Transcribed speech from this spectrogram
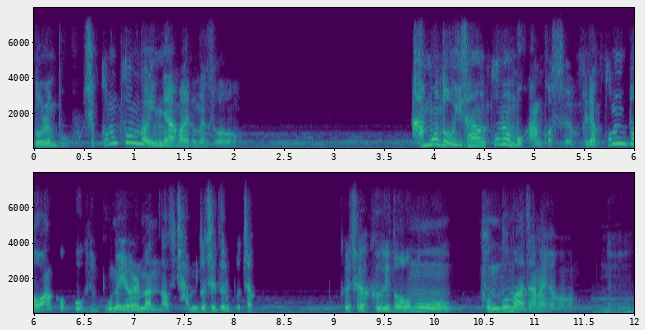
너네 뭐 혹시 꿈꾼 거 있냐 막 이러면서 아무도 이상한 꿈은 못 안 꿨어요. 그냥 꿈도 안 꿨고 그냥 몸에 열만 나서 잠도 제대로 못 잤고 그래서 제가 그게 너무 궁금하잖아요. 네.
